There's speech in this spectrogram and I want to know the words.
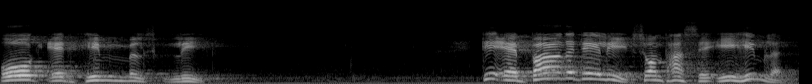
og et himmelsk liv. Det er bare det liv som passer i himmelen.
